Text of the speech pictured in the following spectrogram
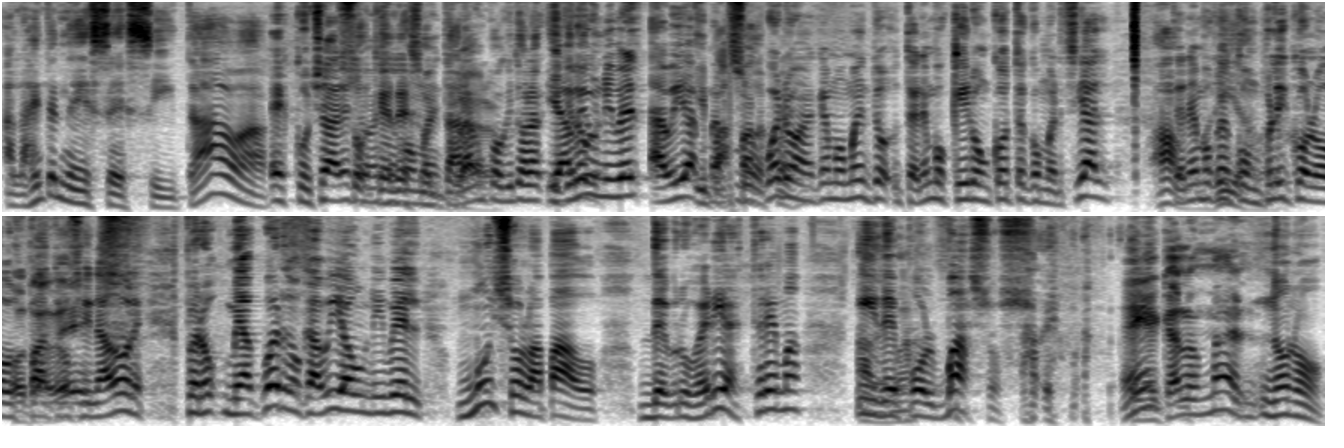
A la gente necesitaba escuchar eso so- en que ese le momento, soltara claro. un poquito la Y, había creo- un nivel, había, y me, pasó me acuerdo después. en aquel momento, tenemos que ir a un corte comercial, Ah, tenemos que cumplir con los vez. patrocinadores, pero me acuerdo que había un nivel muy solapado de brujería extrema y de polvazos. ¿En el Carlos Mar? No, no,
